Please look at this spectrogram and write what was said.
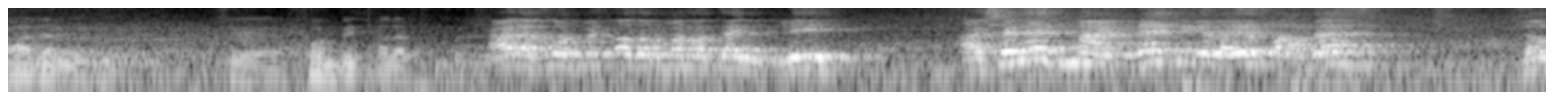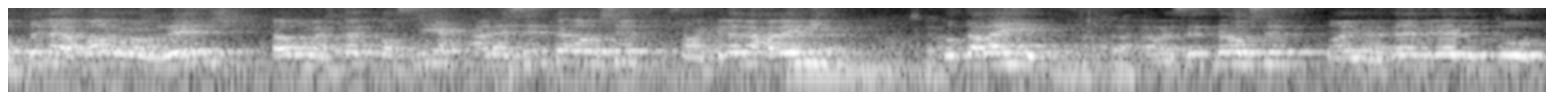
قادر في 4 بت قدر على 4 بت قدر مرة ثانية ليه؟ عشان أجمع الناتج اللي هيطلع ده لو طلع بره الرينج أو محتاج تصحيح على 6 أو 0 صح كلام يا حبايبي؟ رد عليا. على 6 أو 0 طيب هتعمل إيه يا دكتور؟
